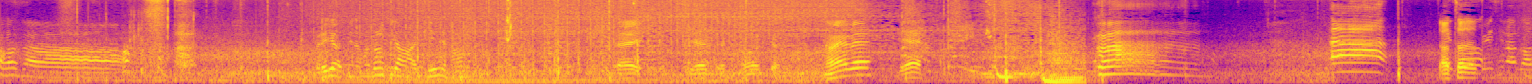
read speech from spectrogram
haga ¡Para, Jota, Jota! Pero yo, si nosotros nos tiramos aquí, dejamos. Seis, siete, ocho, nueve, diez. Ya está. Voy a decir una cosa.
